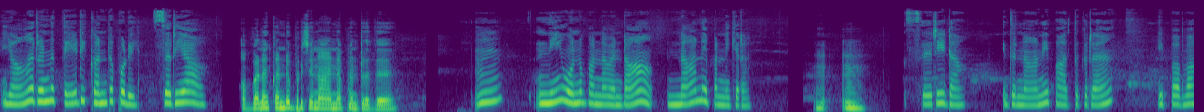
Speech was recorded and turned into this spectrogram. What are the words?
யாருன்னு தேடி கண்டுபிடி சரியா? அவனை கண்டுபிடிச்ச நான் என்ன பண்றது? ம் நீ ஒன்றும் பண்ண வேண்டாம் நானே பண்ணிக்கிறேன். ம், ம். சரிடா இதை நானே பார்த்துக்கிறேன் இப்போ வா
